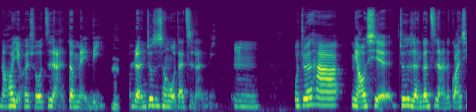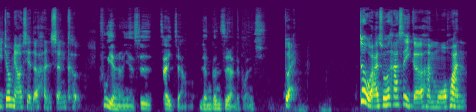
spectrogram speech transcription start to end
然后也会说自然的美丽。嗯，人就是生活在自然里。嗯，我觉得他描写就是人跟自然的关系，就描写的很深刻。复眼人也是在讲人跟自然的关系。对，对我来说，它是一个很魔幻、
